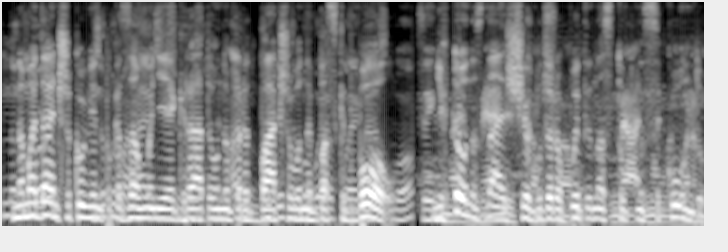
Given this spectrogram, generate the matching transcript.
На майданчику він показав мені, як грати у непередбачуваний баскетбол. Ніхто не знає, що буде робити наступну секунду.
